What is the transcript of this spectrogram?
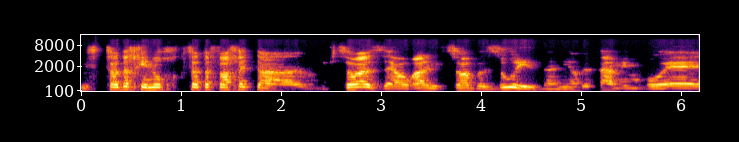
משרד החינוך קצת הפך את המקצוע הזה, ההוראה למקצוע בזוי, ואני הרבה פעמים רואה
